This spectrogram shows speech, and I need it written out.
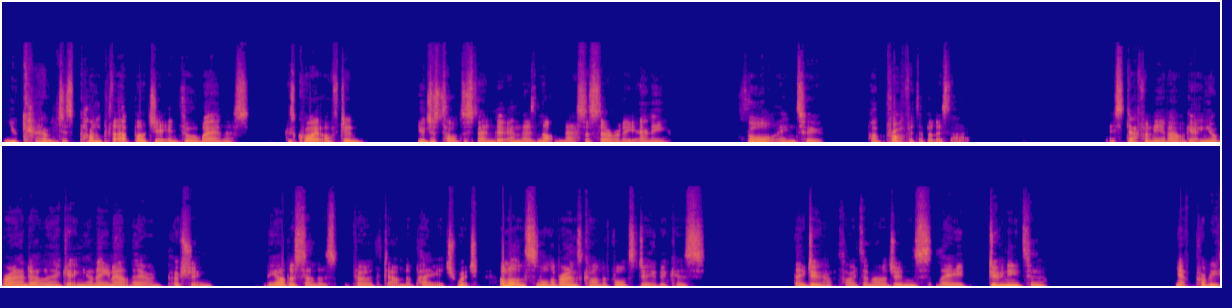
you can just pump that budget into awareness. Because quite often you're just told to spend it and there's not necessarily any thought into how profitable is that. It's definitely about getting your brand out there, getting your name out there and pushing the other sellers further down the page, which a lot of the smaller brands can't afford to do because they do have tighter margins. They do need to yeah, probably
